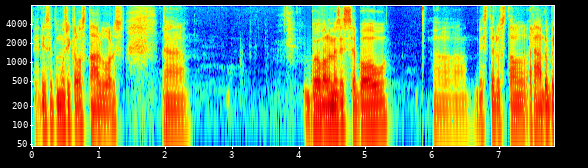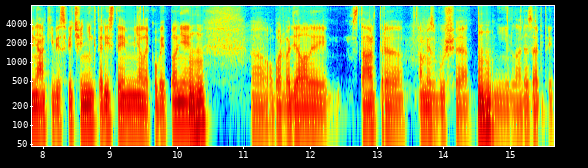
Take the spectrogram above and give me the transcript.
tehdy se tomu říkalo Star Wars, eh, bojovali mezi sebou, vy jste dostal rádoby nějaký vysvědčení, který jste jim měl jako vyplnit. Mhm. Eh, oba dva dělali starter, amizbuše, hlavní jídla, dezerty.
